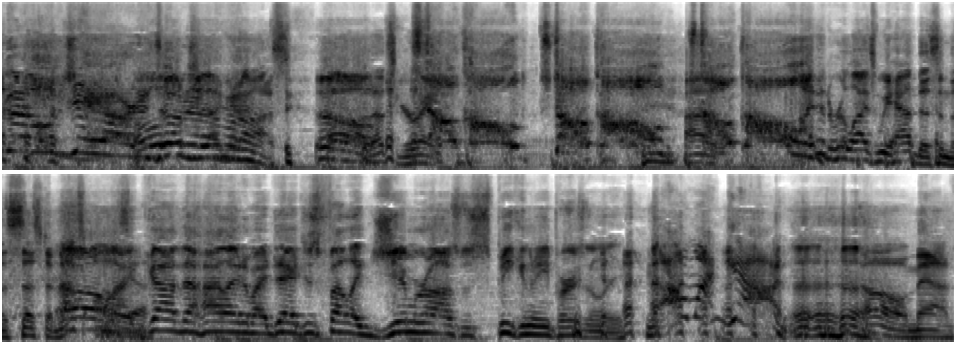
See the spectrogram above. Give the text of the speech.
Good old JR. Old Jim. Ross. Oh. oh, that's great. Stone cold, stone cold, uh, stone cold. I didn't realize we had this in the system. That's oh awesome. my god, the highlight of my day. I just felt like Jim Ross was speaking to me personally. oh my God! oh man,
